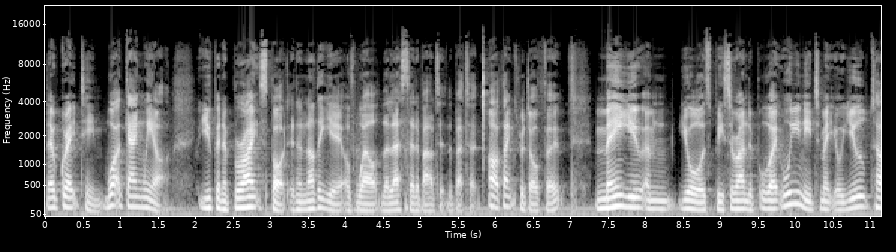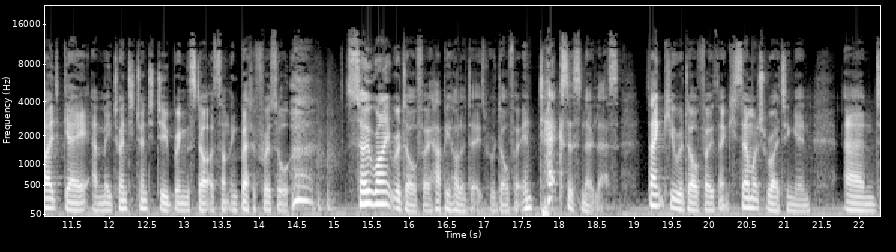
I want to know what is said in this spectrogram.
They're a great team. What a gang we are. You've been a bright spot in another year of, well, the less said about it, the better. Oh, thanks, Rodolfo. May you and yours be surrounded by all you need to make your Yuletide gay, and may 2022 bring the start of something better for us all. so right, Rodolfo. Happy holidays, Rodolfo. In Texas, no less. Thank you, Rodolfo. Thank you so much for writing in. And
